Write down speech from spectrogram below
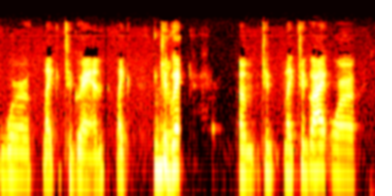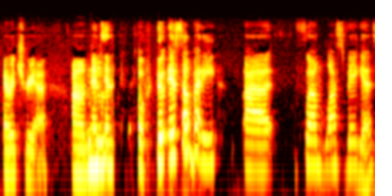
were like Tigrayan, like mm-hmm. Tigray, um, to like Tigray or Eritrea. Um, mm-hmm. and and so there is somebody uh from Las Vegas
